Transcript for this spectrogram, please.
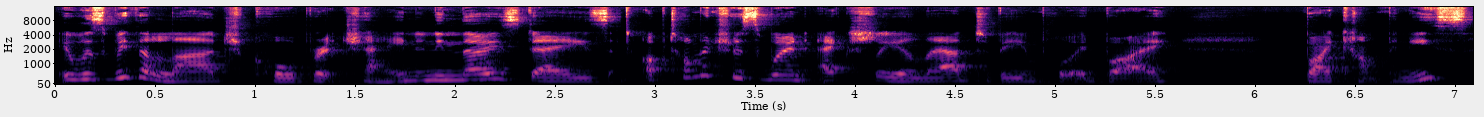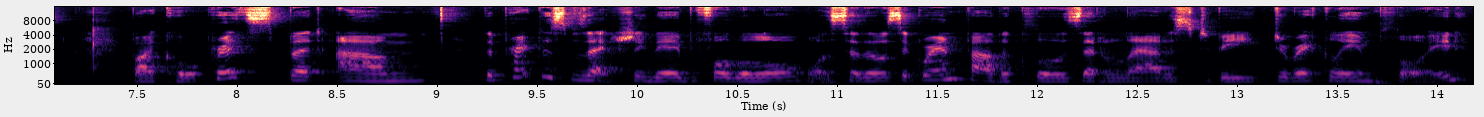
It was with a large corporate chain, and in those days, optometrists weren't actually allowed to be employed by by companies, by corporates, but um, the practice was actually there before the law was. So there was a grandfather clause that allowed us to be directly employed.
